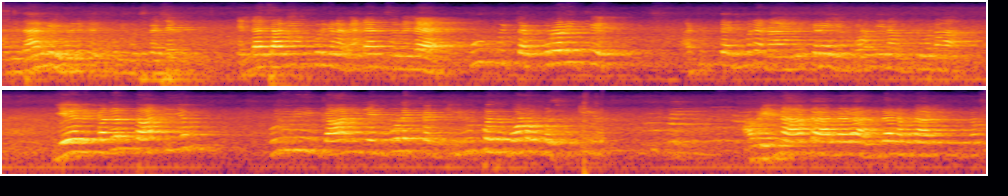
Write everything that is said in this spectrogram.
அதுதாங்க இவர்கிட்ட இருக்கக்கூடிய ஒரு ஸ்பெஷல் எல்லா சாமியும் கூப்பிடுக்கிறேன் வேண்டாம்னு சொல்லல. கூப்பிட்ட குரலுக்கு அடுத்த நிமிடம் நான் இருக்கிறேன் என் குழந்தையை நான் விட்டுருவனா ஏழு கடல் தாண்டியும் குருவியின் காலிலே கூடை கட்டி இருப்பது போல உங்க சுற்றி அவர் என்ன ஆட்டம் ஆடுறாரோ அதுதான் நம்ம ஆடிட்டு இருக்கோம்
